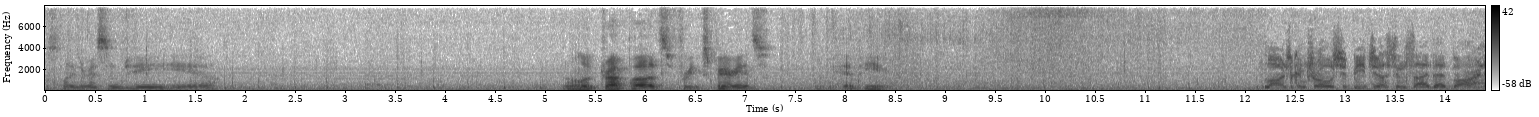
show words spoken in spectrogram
This laser SMG, yeah. Oh look, drop pods, free experience. What do we have here? Launch control should be just inside that barn.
